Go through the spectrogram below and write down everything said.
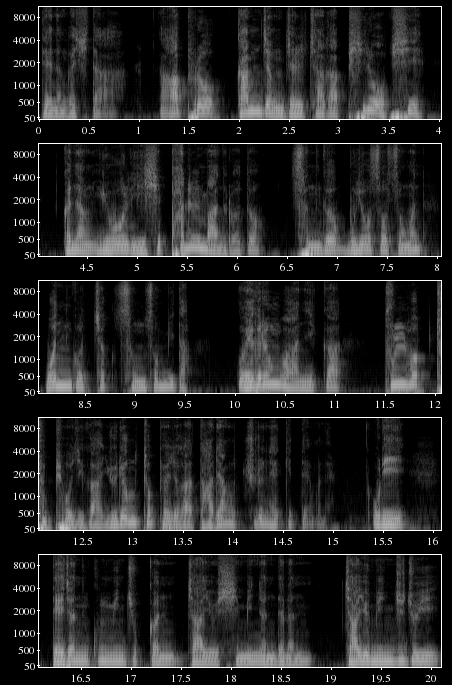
되는 것이다. 앞으로 감정 절차가 필요 없이 그냥 6월 28일만으로도 선거 무효 소송은 원고 측 성소입니다. 왜 그런가 하니까 불법 투표지가 유령 투표지가 다량 출연했기 때문에 우리 대전국민주권 자유시민연대는 자유민주주의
